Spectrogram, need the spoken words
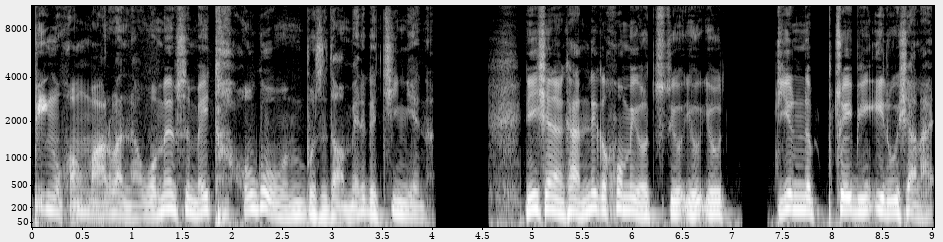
兵荒马乱了。我们是没逃过，我们不知道，没那个经验呢。你想想看，那个后面有有有有敌人的追兵一路下来，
